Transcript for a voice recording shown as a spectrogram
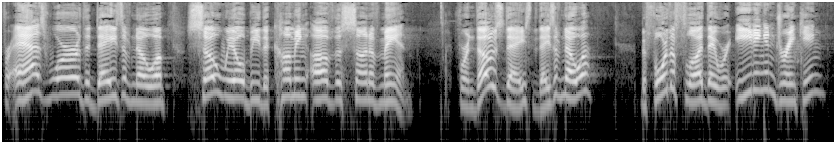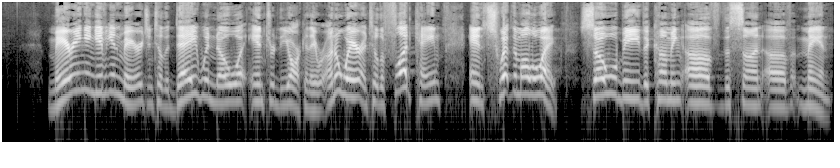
For as were the days of Noah, so will be the coming of the Son of Man. For in those days, the days of Noah, before the flood, they were eating and drinking, marrying and giving in marriage until the day when Noah entered the ark. And they were unaware until the flood came and swept them all away. So will be the coming of the Son of Man.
